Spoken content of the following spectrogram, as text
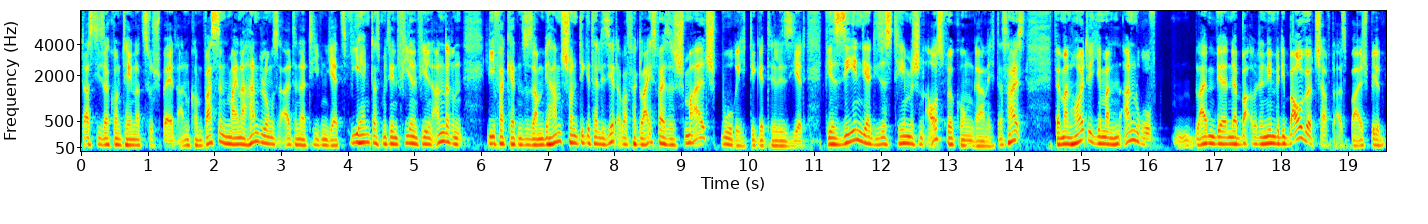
dass dieser Container zu spät ankommt? Was sind meine Handlungsalternativen jetzt? Wie hängt das mit den vielen, vielen anderen Lieferketten zusammen? Wir haben es schon digitalisiert, aber vergleichsweise schmalspurig digitalisiert. Wir sehen ja die systemischen Auswirkungen gar nicht. Das heißt, wenn man heute jemanden anruft, bleiben wir in der ba oder nehmen wir die Bauwirtschaft als Beispiel.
